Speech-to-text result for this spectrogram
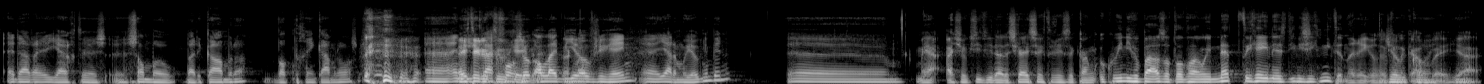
en daar eh, juichte eh, Sambo bij de camera, wat geen camera was. Eh, en die krijgt volgens ook allerlei bier over zich heen. Eh, ja, dan moet je ook niet binnen. Ehm, Maar ja, als je ook ziet wie daar de scheidsrechter is, dan kan ik ook weer niet verbazen dat dat dan weer net degene is die zich niet aan de regels houdt van de KNVB. Ja.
